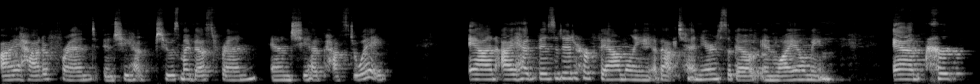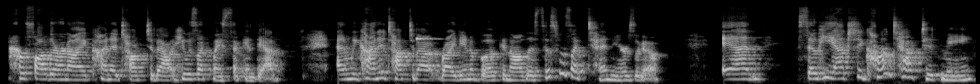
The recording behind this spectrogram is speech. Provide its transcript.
I had a friend, and she had she was my best friend, and she had passed away. And I had visited her family about 10 years ago in Wyoming. And her her father and I kind of talked about, he was like my second dad. And we kind of talked about writing a book and all this. This was like 10 years ago. And so he actually contacted me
